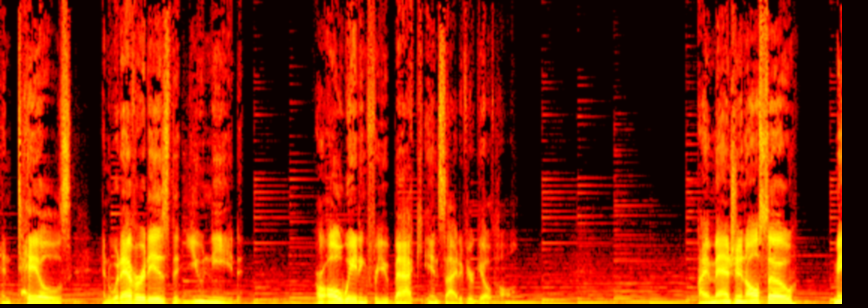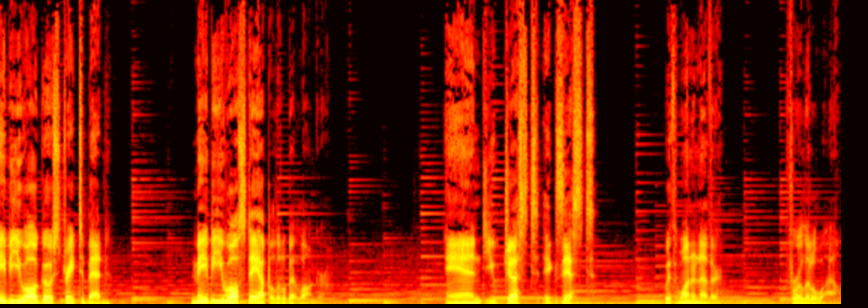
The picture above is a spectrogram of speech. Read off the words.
and tales and whatever it is that you need are all waiting for you back inside of your guild hall. I imagine also maybe you all go straight to bed. Maybe you all stay up a little bit longer. And you just exist with one another for a little while.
